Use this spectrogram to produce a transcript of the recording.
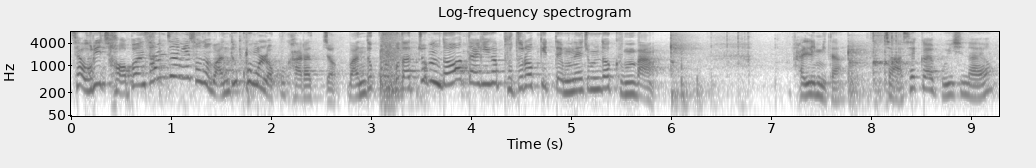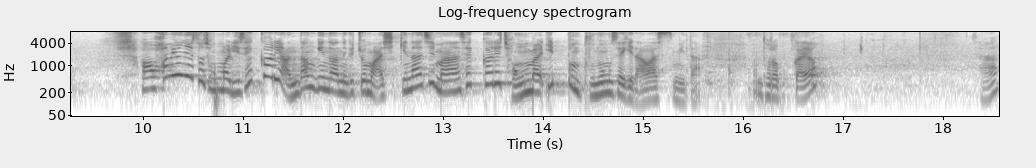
자, 우리 저번 3장에서는 완두콩을 넣고 갈았죠. 완두콩보다 좀 더 딸기가 부드럽기 때문에 좀 더 금방 갈립니다. 자, 색깔 보이시나요? 아, 화면 에서 정말 이 색깔이 안 당긴다는 게 좀 아쉽긴 하지만 색깔이 정말 이쁜 분홍색이 나왔습니다. 한번 덜어볼까요? 자.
